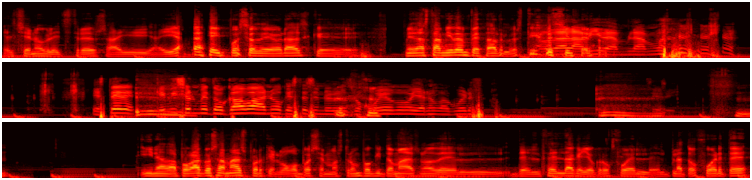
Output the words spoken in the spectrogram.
el Xenoblade 3, ahí, ahí hay pozo de horas que me da hasta miedo empezarlos, tío. Toda la vida, en plan. Este, ¿qué misión me tocaba? Ah, no, que este es en el otro juego, ya no me acuerdo. Sí, sí. Y nada, poca cosa más, porque luego pues se mostró un poquito más, ¿no? Del, del Zelda, que yo creo fue el, el plato fuerte,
